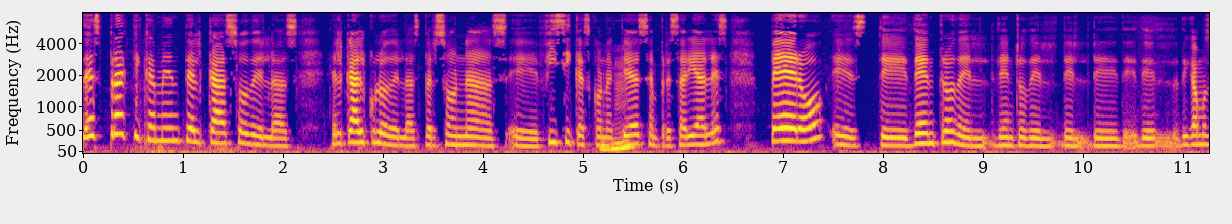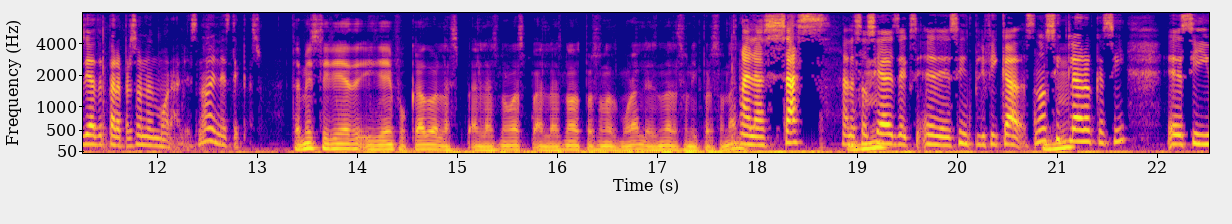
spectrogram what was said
es, prácticamente el caso de las, el cálculo de las personas eh, físicas con uh -huh. actividades empresariales, pero este dentro del, dentro del, del de, de, de, digamos ya para personas morales, ¿no? En este caso. También iría, iría enfocado a las, a las nuevas a las nuevas personas morales, no a las unipersonales. A las SAS, a las uh -huh. sociedades de, eh, simplificadas, ¿no? Uh -huh. Sí, claro que sí. Eh, si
